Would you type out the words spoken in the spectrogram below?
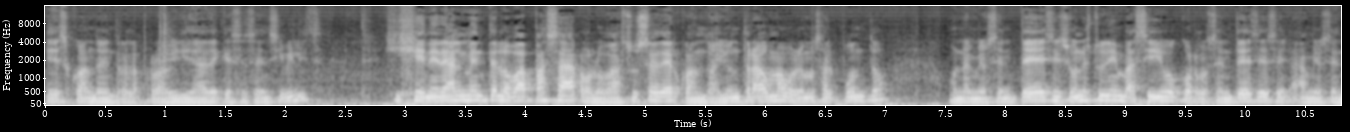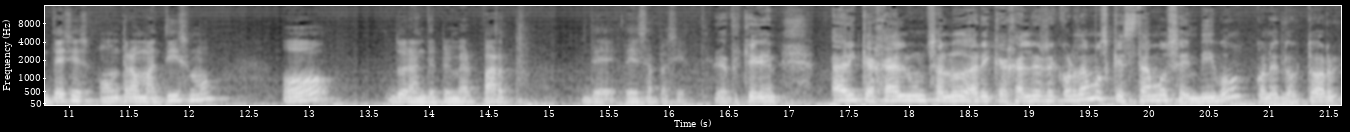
es cuando entra la probabilidad de que se sensibilice. Y generalmente lo va a pasar o lo va a suceder cuando hay un trauma, volvemos al punto, una miocentesis, un estudio invasivo, cordocentesis, amiocentesis o un traumatismo o durante el primer parto de, esa paciente. Fíjate qué bien. Ari Cajal, un saludo a Ari Cajal. Les recordamos que estamos en vivo con el doctor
